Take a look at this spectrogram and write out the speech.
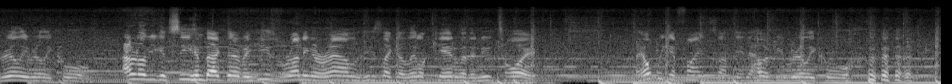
Really, really cool. I don't know if you can see him back there, but he's running around. He's like a little kid with a new toy. I hope we can find something. That would be really cool.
